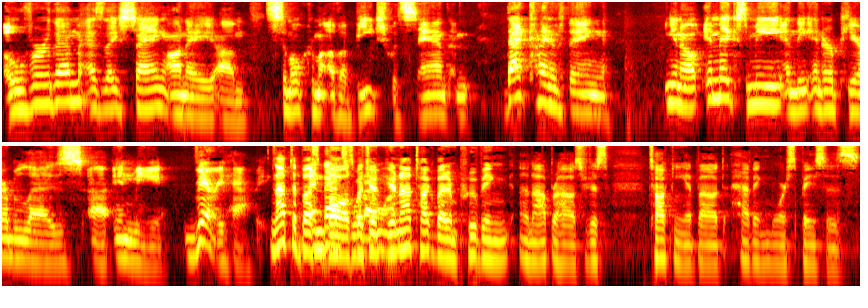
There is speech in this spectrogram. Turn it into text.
over them as they sang on a um, simulacrum of a beach with sand, and that kind of thing. You know, it makes me and the inner Pierre Boulez uh, in me very happy. Not to bust And balls, but you're, you're not talking about improving an opera house. You're just talking about having more spaces.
